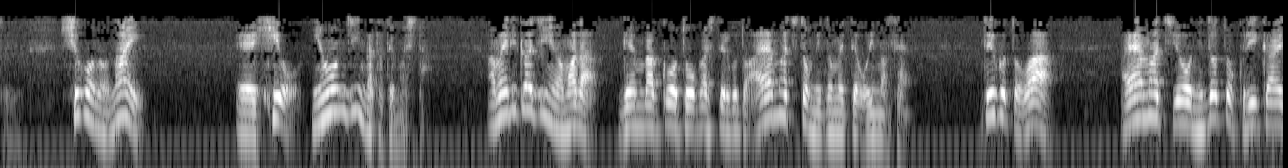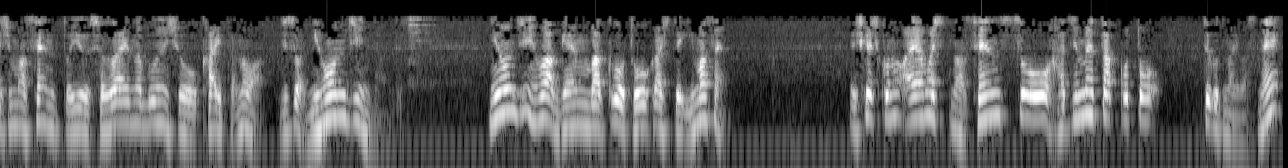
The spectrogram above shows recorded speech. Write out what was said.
という主語のない、えー、火を日本人が立てました。アメリカ人はまだ原爆を投下していることを過ちと認めておりません。ということは、過ちを二度と繰り返しませんという謝罪の文章を書いたのは実は日本人なんです。日本人は原爆を投下していません。しかしこの過ちというのは戦争を始めたことということになりますね。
